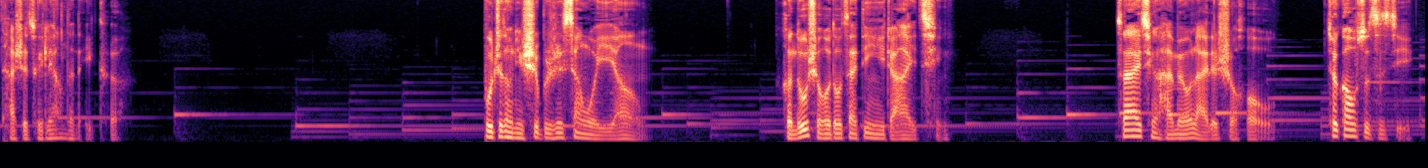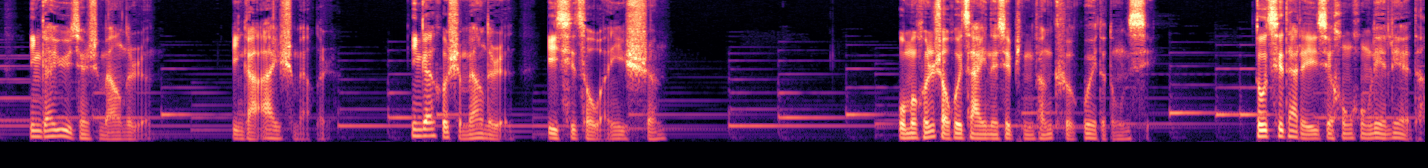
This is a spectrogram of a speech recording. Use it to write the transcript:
他是最亮的那一颗。不知道你是不是像我一样，很多时候都在定义着爱情。在爱情还没有来的时候，就告诉自己，应该遇见什么样的人，应该爱什么样的人，应该和什么样的人一起走完一生。我们很少会在意那些平凡可贵的东西，都期待着一些轰轰烈烈的，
